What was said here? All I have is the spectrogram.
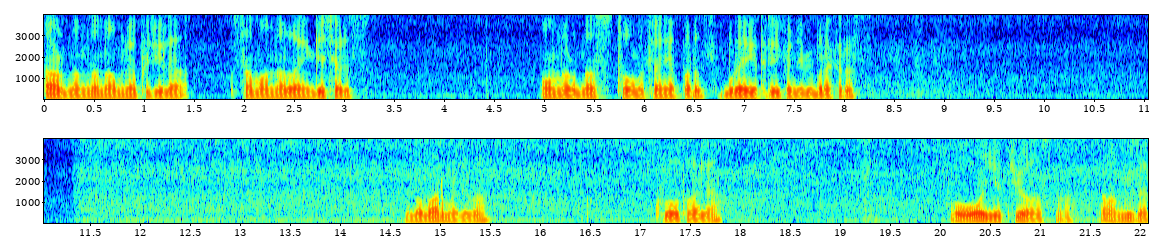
Ardından da namlu yapıcıyla samanlardan geçeriz. Onların da stoğunu falan yaparız. Buraya getirip önce bir bırakırız. Bunda var mı acaba? Krot hala. Oo yetiyor aslında. Tamam güzel.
